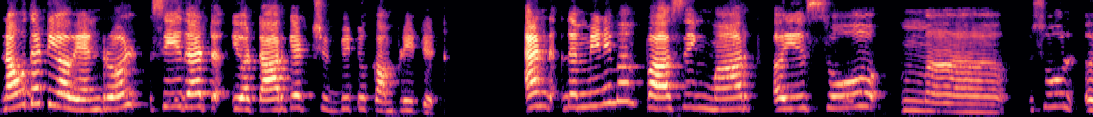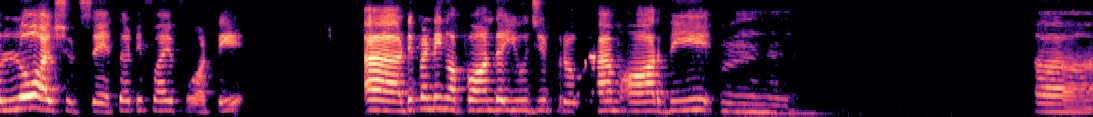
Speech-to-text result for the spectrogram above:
Now that you have enrolled see that your target should be to complete it. And the minimum passing mark is so um, so low i should say 35 40 uh, depending upon the ug program or the um, uh,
